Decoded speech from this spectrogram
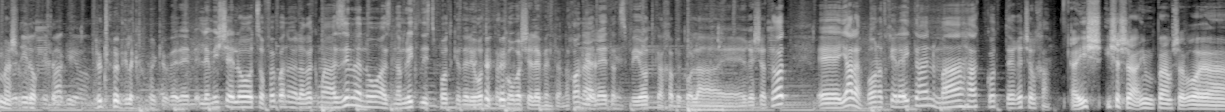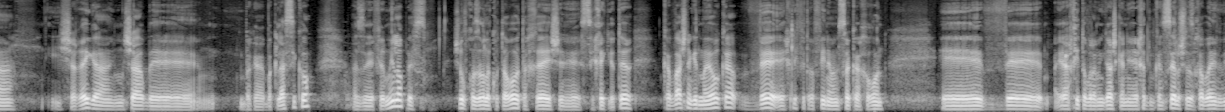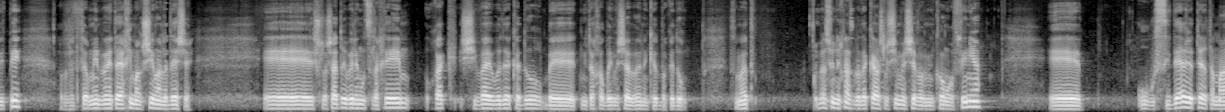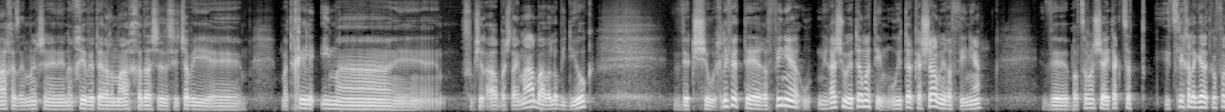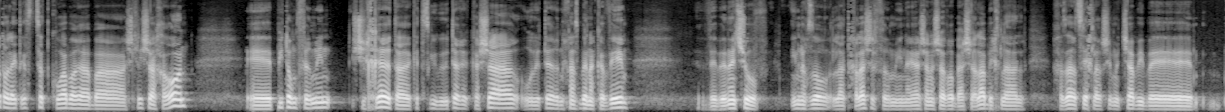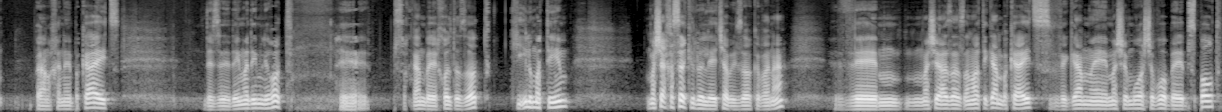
משהו. לא חגיגי. קיבקיו. דודי לא קיבקיו. ולמי שלא צופה בנו אלא רק מאזין לנו, אז נמליץ לצפות כדי לראות את הכובע של לבנטל, נכון? נעלה את הצפיות ככה בכל הרשתות. אה, יאללה, בואו נתחיל איתן, מה הכותרת שלך? האיש, איש השעה, אם פעם שעברו היה איש הרגע עם בק- בקלאסיקו, אז אה, פרמין לופס, שוב חוזר לכותרות אחרי ששיחק יותר, כבש נגד מיורקה והחליף את רפיניה במשחק האחרון. אה, והיה הכי טוב על המגרש כנראה יחד עם קאנסלו שזכה ב-MVP, אבל פרמין באמת היה הכי מרשים על הדשא. אה, שלושה דריבלים מוצלחים, רק שבעה עיבודי כדור מתוך 47 נקיות בכדור. זאת אומרת, מאז שהוא נכנס בדקה ה-37 במקום רפיניה, אה, הוא סידר יותר את המערך הזה, אני מניח שנרחיב יותר על המערך החדש הזה שצ'אבי מתחיל עם הסוג של 4-2-4, אבל לא בדיוק. וכשהוא החליף את אה, רפיניה, נראה שהוא יותר מתאים, הוא יותר קשר מרפיניה, וברצלונה שהייתה קצת, הצליחה להגיע להתקפות, אבל הייתה קצת תקועה בשליש האחרון, אה, פתאום פרמין שחרר את הקצב, הוא יותר קשר, הוא יותר נכנס בין הקווים, ובאמת שוב, אם נחזור להתחלה של פרמין, היה שנה שעברה בהשאלה בכלל, חזר הצליח להרשים את ב- במחנה בקיץ, וזה די מדהים לראות. אה, שחקן ביכולת הזאת, כאילו מתאים, מה שהיה חסר כאילו לצ'אבי, זו הכוונה. ומה שאז אז אמרתי גם בקיץ, וגם אה, מה שאמרו השבוע בספורט,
